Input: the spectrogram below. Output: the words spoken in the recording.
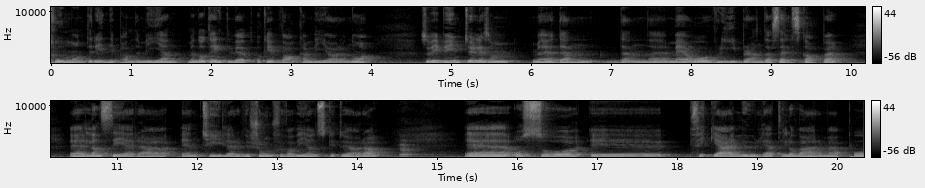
to måneder inn i pandemien. Men da tenkte vi at ok, hva kan vi gjøre nå? Så vi begynte jo liksom med, den, den, eh, med å rebrande selskapet. Eh, lansere en tydeligere visjon for hva vi ønsket å gjøre. Ja. Eh, og så eh, fick jeg mulighet til å være med på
